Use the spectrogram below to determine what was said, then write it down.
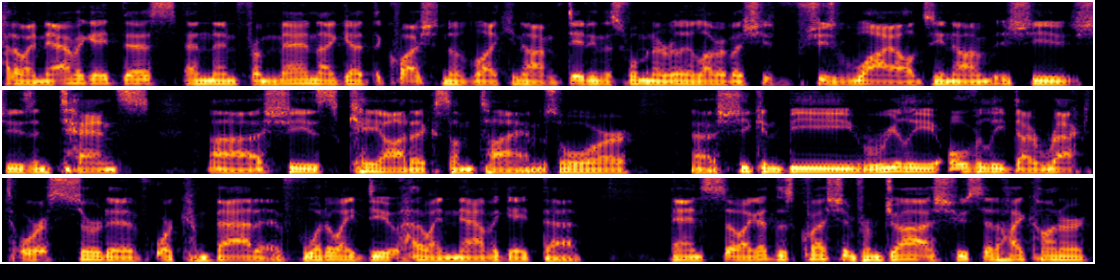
how do I navigate this? And then from men, I get the question of like, you know, I'm dating this woman, I really love her, but she's she's wild, you know, she she's intense, uh, she's chaotic sometimes, or uh, she can be really overly direct or assertive or combative. What do I do? How do I navigate that? And so I got this question from Josh who said, Hi, Connor.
